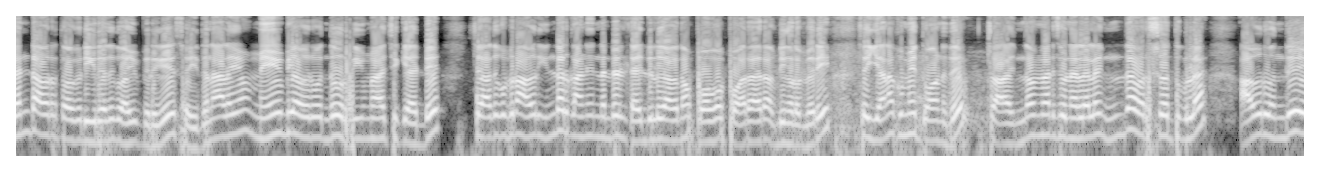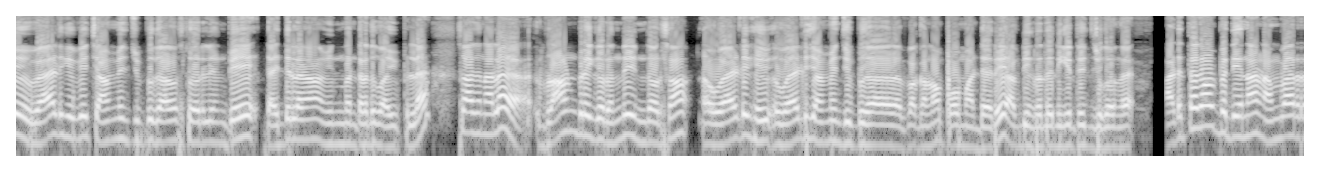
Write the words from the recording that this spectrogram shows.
பெண்ட் அவரை தோக்கடிக்கிறதுக்கு வாய்ப்பு இருக்குது ஸோ இதனாலையும் மேபி அவர் வந்து ஒரு ரீமேட்ச் கேட்டு ஸோ அதுக்கப்புறம் அவர் இன்டர் கான்டினென்டல் டைட்டிலுக்காக தான் போக போகிறாரு அப்படிங்கிற மாதிரி ஸோ எனக்குமே தோணுது. ஸோ இந்த மாதிரி சூழ்நிலையில் இந்த வருஷத்துக்குள்ளே அவர் வந்து வேர்ல்டு ஹெவி சாம்பியன்ஷிப்புக்காக ஸ்டோரிலைன் போய் டைட்டிலெலாம் வின் பண்ணுறதுக்கு வாய்ப்பு இல்லை. ஸோ அதனால் ப்ரௌன் பிரேக்கர் வந்து இந்த வருஷம் வேர்ல்டு வேர்ல்டு சாம்பியன்ஷிப்புக்காக பக்கம்லாம் போக மாட்டார் அப்படிங்கிறத நீங்கள் தெரிஞ்சுக்கோங்க. அடுத்ததாக பார்த்தீங்கன்னா நம்பர்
